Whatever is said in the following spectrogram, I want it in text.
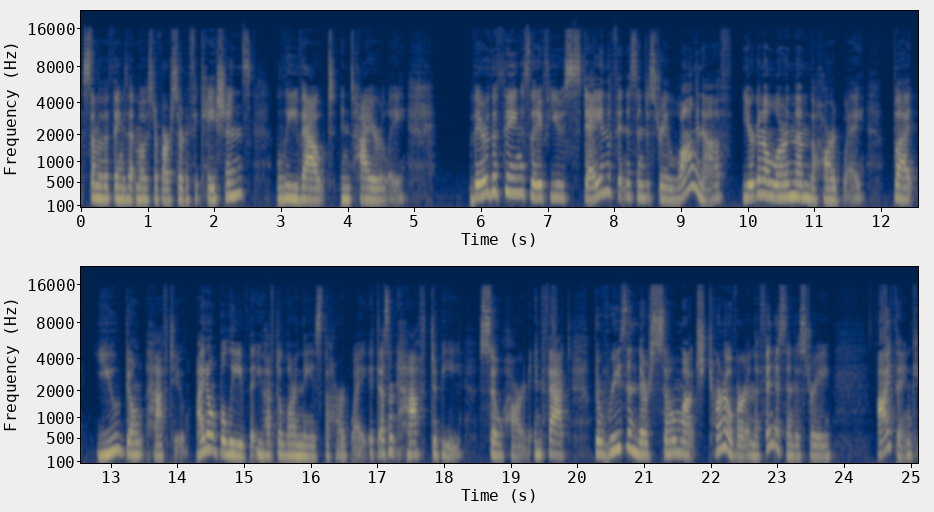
some of the things that most of our certifications leave out entirely. They're the things that if you stay in the fitness industry long enough, you're going to learn them the hard way. But you don't have to. I don't believe that you have to learn these the hard way. It doesn't have to be so hard. In fact, the reason there's so much turnover in the fitness industry, I think,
